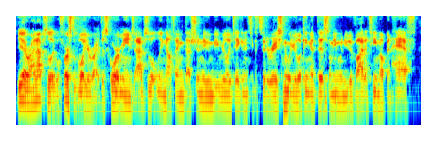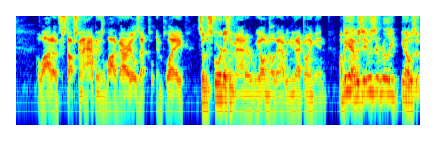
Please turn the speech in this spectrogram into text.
Yeah, Ryan, absolutely. Well, first of all, you're right. The score means absolutely nothing. That shouldn't even be really taken into consideration when you're looking at this. I mean, when you divide a team up in half, a lot of stuff's going to happen. There's a lot of variables that in play. So the score doesn't matter. We all know that. We knew that going in. Um, but yeah, it was it was a really you know it was a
